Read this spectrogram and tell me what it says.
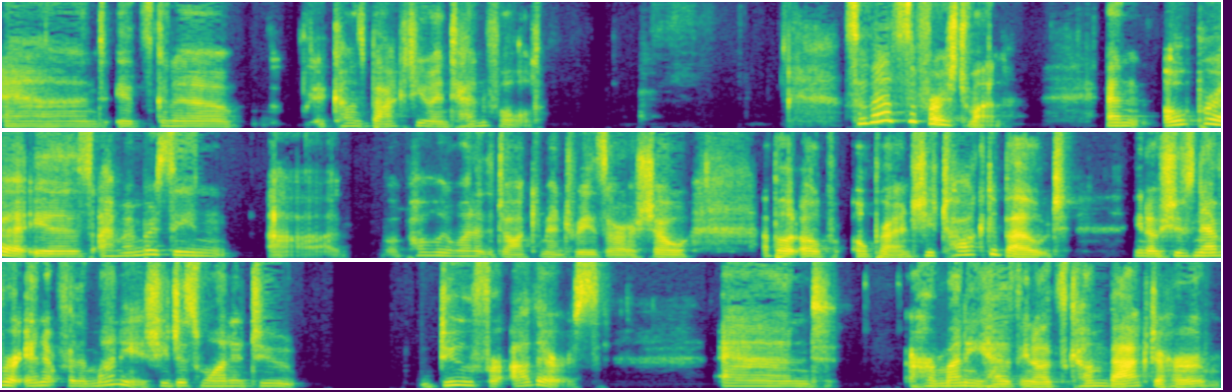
and it's gonna it comes back to you in tenfold so that's the first one. And Oprah is, I remember seeing uh, probably one of the documentaries or a show about Oprah, and she talked about, you know, she was never in it for the money. She just wanted to do for others. And her money has, you know, it's come back to her.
